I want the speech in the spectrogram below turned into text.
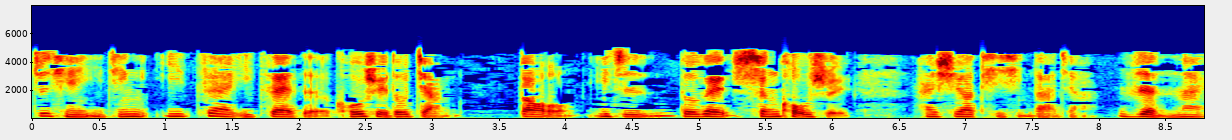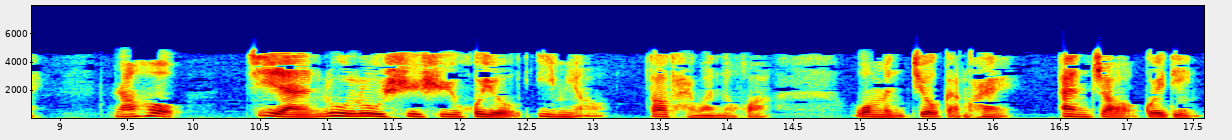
之前已经一再一再的口水都讲到，一直都在生口水，还是要提醒大家忍耐。然后，既然陆陆续续会有疫苗到台湾的话，我们就赶快按照规定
